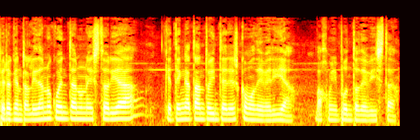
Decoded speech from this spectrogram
pero que en realidad no cuentan una historia que tenga tanto interés como debería, bajo mi punto de vista.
